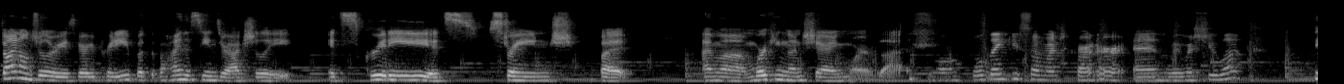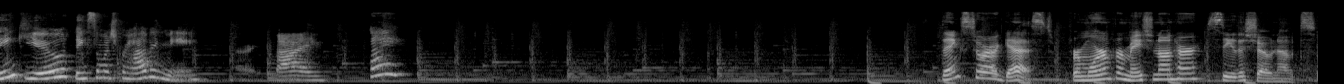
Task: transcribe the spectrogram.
final jewelry is very pretty, but the behind the scenes are actually it's gritty, it's strange, but I'm um, working on sharing more of that. Well, well, thank you so much, Carter, and we wish you luck. Thank you. Thanks so much for having me. All right. Bye. Bye. Thanks to our guest. For more information on her, see the show notes.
